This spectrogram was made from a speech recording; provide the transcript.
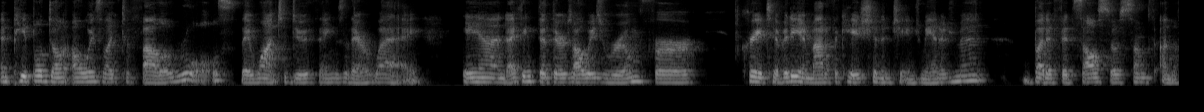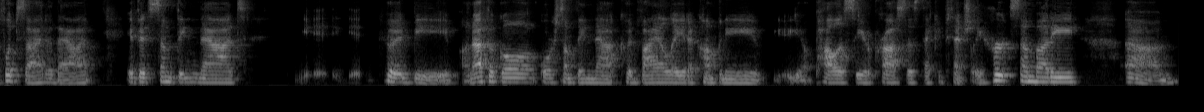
and people don't always like to follow rules. They want to do things their way, and I think that there's always room for creativity and modification and change management. But if it's also some on the flip side of that if it's something that could be unethical or something that could violate a company you know policy or process that could potentially hurt somebody um,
